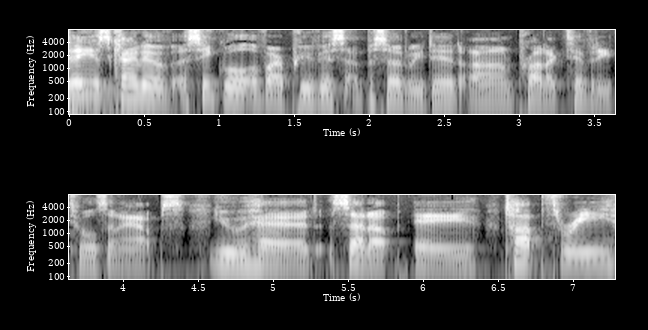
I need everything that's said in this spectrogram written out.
Today is kind of a sequel of our previous episode we did on productivity tools and apps. You had set up a top three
